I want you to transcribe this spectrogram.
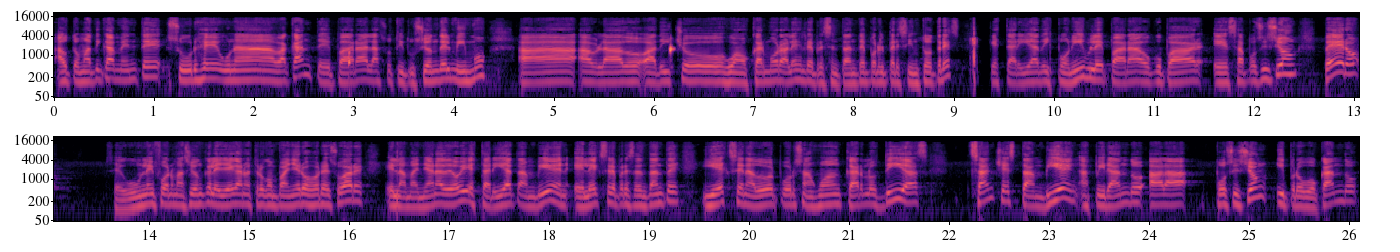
automáticamente surge una vacante para la sustitución del mismo. Ha hablado, ha dicho Juan Oscar Morales, el representante por el precinto 3, que estaría disponible para ocupar esa posición, pero según la información que le llega a nuestro compañero Jorge Suárez, en la mañana de hoy estaría también el ex representante y ex senador por San Juan, Carlos Díaz Sánchez, también aspirando a la posición y provocando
